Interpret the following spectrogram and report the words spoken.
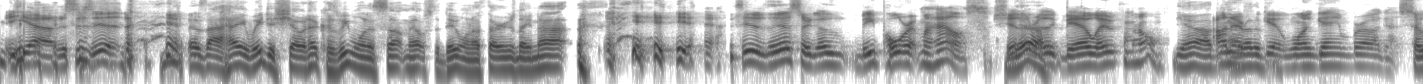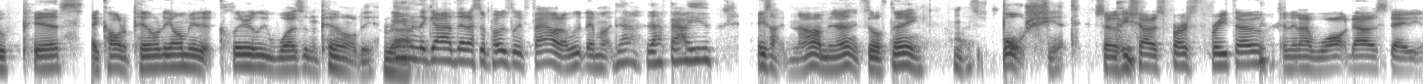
Yeah, this is it. it was like, "Hey, we just showed up because we wanted something else to do on a Thursday night." yeah, it's either this or go be poor at my house. Shit, Yeah. I'd rather be away from home. yeah, I'll I'd never rather- forget one game, bro. I got so pissed. They called a penalty on me that clearly wasn't a penalty. Right. Even the guy that I supposedly fouled, I looked at him like, did I, did I foul you? He's like, nah, man, I didn't feel a thing. Is bullshit. So he shot his first free throw, and then I walked out of the stadium,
